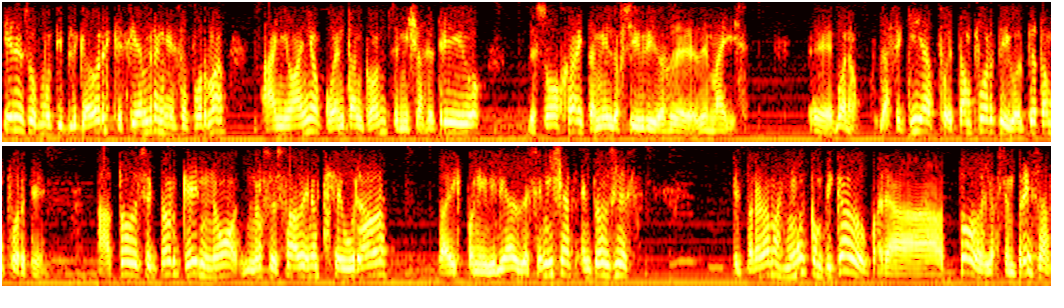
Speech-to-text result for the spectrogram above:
tienen sus multiplicadores que siembran y de esa forma año a año cuentan con semillas de trigo, de soja y también los híbridos de maíz. Eh, bueno, la sequía fue tan fuerte y golpeó tan fuerte a todo el sector que no, no se sabe, no está asegurada la disponibilidad de semillas, entonces el panorama es muy complicado para todas las empresas.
